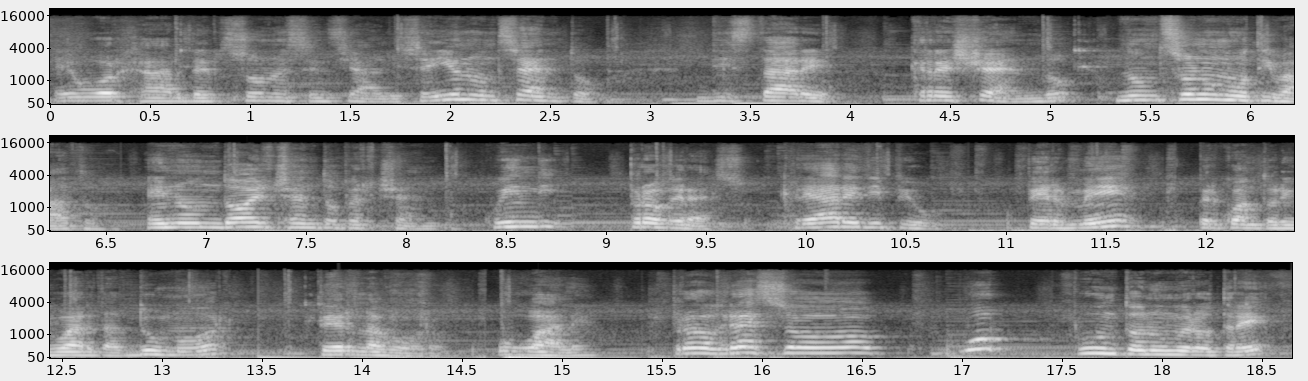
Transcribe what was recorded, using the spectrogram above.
e work harder sono essenziali. Se io non sento di stare crescendo, non sono motivato e non do il 100%. Quindi progresso, creare di più. Per me, per quanto riguarda do more, per lavoro, uguale progresso. Punto numero 3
